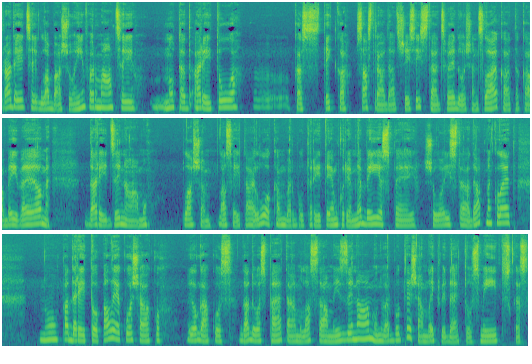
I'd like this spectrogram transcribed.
tradīciju, glabā šo informāciju, nu tad arī to, uh, kas tika sastrādāts šīs izstādes veidošanas laikā, tā kā bija vēlme darīt zināmu plašam lasītāju lokam, varbūt arī tiem, kuriem nebija iespēja šo izstādi apmeklēt, nu, padarīt to paliekošāku ilgākos gados pētām, lasām, izzinām un varbūt tiešām likvidēt tos mītus, kas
